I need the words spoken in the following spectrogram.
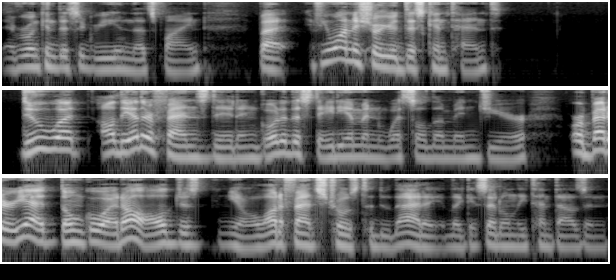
Everyone can disagree, and that's fine. But if you want to show your discontent, do what all the other fans did and go to the stadium and whistle them and jeer. Or better yet, don't go at all. Just, you know, a lot of fans chose to do that. Like I said, only 10,000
